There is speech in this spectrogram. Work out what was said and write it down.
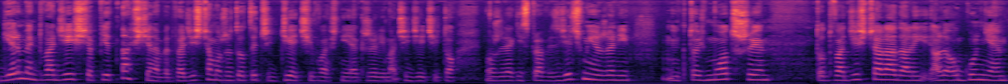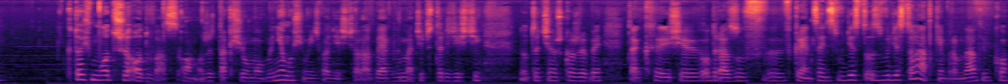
Giermek 20, 15, nawet 20 może dotyczyć dzieci, właśnie. jeżeli macie dzieci, to może jakieś sprawy z dziećmi. Jeżeli ktoś młodszy, to 20 lat, ale, ale ogólnie ktoś młodszy od Was. O, może tak się umówmy. Nie musi mieć 20 lat, bo jak Wy macie 40, no to ciężko, żeby tak się od razu wkręcać z, 20, z 20-latkiem, prawda? Tylko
